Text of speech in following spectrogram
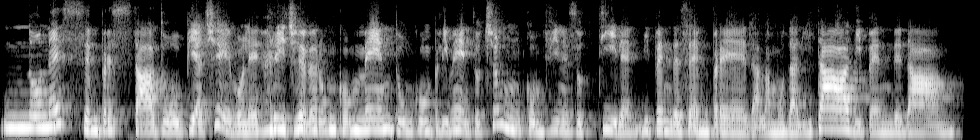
non è sempre stato piacevole ricevere un commento, un complimento, c'è un confine sottile, dipende sempre dalla modalità, dipende da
